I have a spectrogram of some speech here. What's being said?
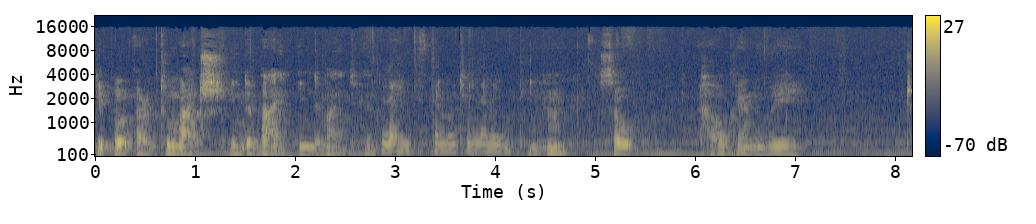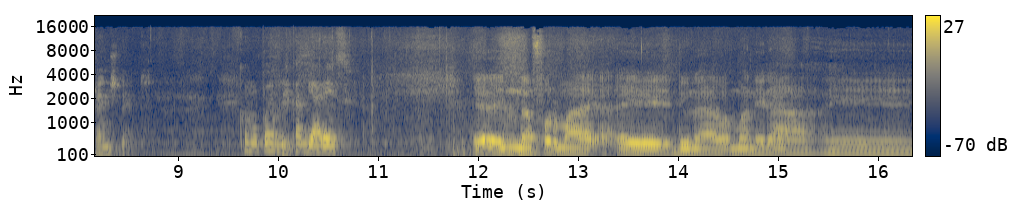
People are too much in the mind. In the mind. yeah? La gente está mucho en la mente. Mhm. So, how can we change that? ¿Cómo podemos cambiar eso? Eh, en una forma, eh, de una manera eh,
